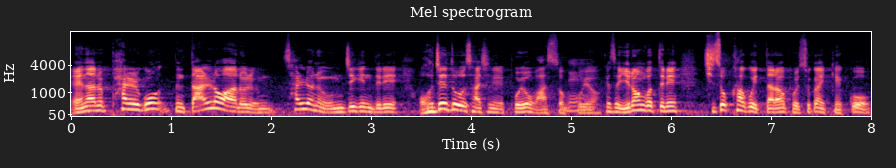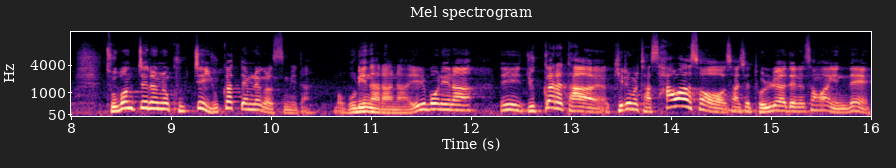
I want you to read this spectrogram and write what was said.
엔화를 팔고 달러화를 음- 살려는 움직임들이 어제도 사실 보여왔었고요. 네. 그래서 이런 것들이 지속하고 있다라고 볼 수가 있겠고 두 번째로는 국제 유가 때문에 그렇습니다. 뭐 우리나라나 일본이나 이 유가를 다 기름을 다 사와서 사실 돌려야 되는 상황인데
